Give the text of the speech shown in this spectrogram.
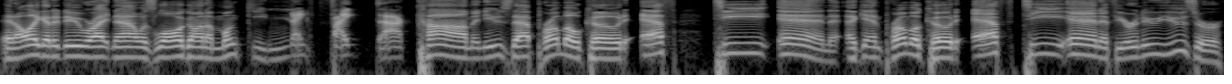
And all you got to do right now is log on to monkeyknifefight.com and use that promo code FTN. Again, promo code FTN. If you're a new user,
